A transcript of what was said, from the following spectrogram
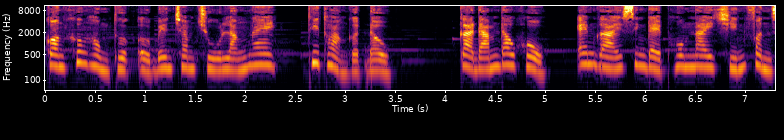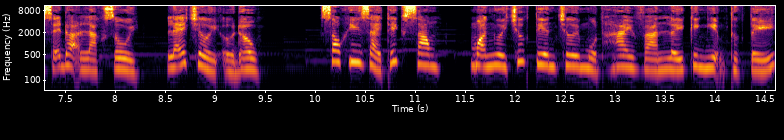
còn Khương Hồng Thược ở bên chăm chú lắng nghe, thi thoảng gật đầu. Cả đám đau khổ, em gái xinh đẹp hôm nay 9 phần sẽ đọa lạc rồi, lẽ trời ở đâu? Sau khi giải thích xong, mọi người trước tiên chơi một hai ván lấy kinh nghiệm thực tế.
